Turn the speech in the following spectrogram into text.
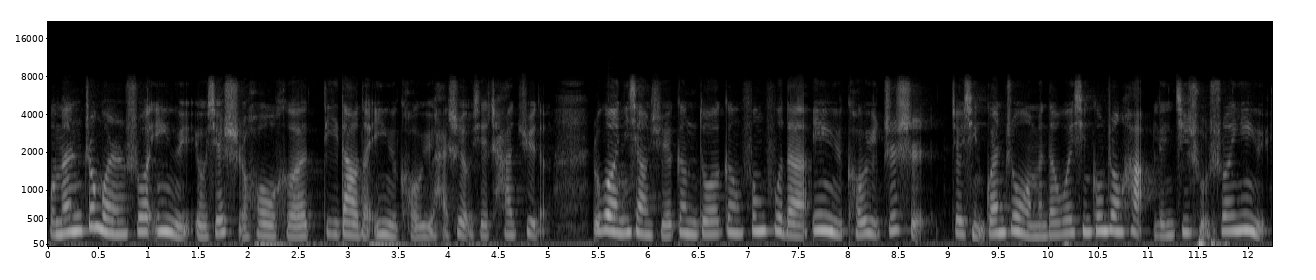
我们中国人说英语，有些时候和地道的英语口语还是有些差距的。如果你想学更多、更丰富的英语口语知识，就请关注我们的微信公众号“零基础说英语”，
